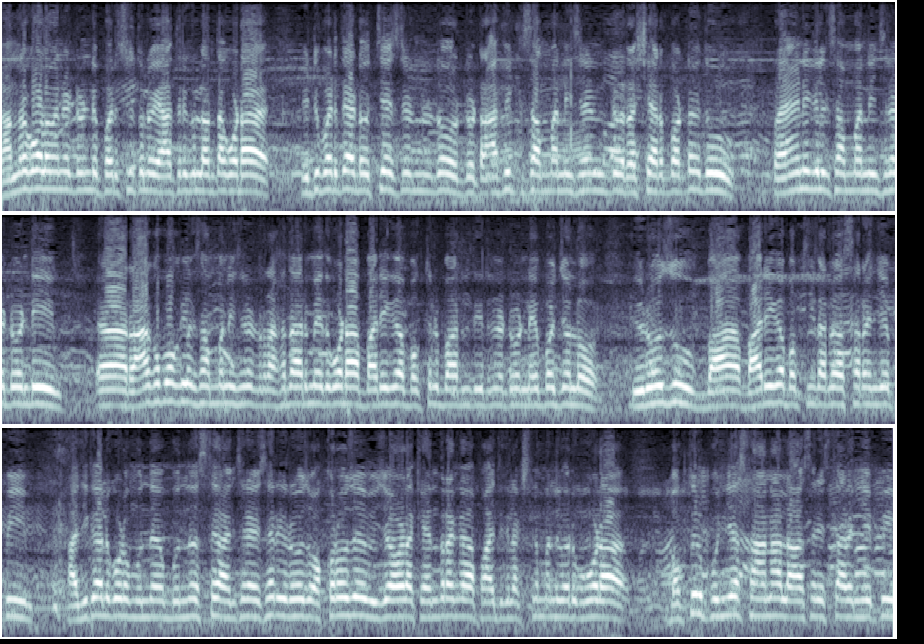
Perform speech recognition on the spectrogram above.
గందరగోళమైనటువంటి పరిస్థితుల్లో యాత్రికులంతా కూడా ఇటు పడితే అటు వచ్చేసినటువంటి ట్రాఫిక్ సంబంధించినటువంటి రష్ ఏర్పడటం ఇటు ప్రయాణికులకు సంబంధించినటువంటి రాకపోకలకు సంబంధించినటువంటి రహదారి మీద కూడా భారీగా భక్తులు బారిన తీరినటువంటి నేపథ్యంలో ఈ రోజు బా భారీగా భక్తులు తరలిస్తారని చెప్పి అధికారులు కూడా ముందే ముందస్తే అంచనా వేశారు. ఈ రోజు ఒక్కరోజు విజయవాడ కేంద్రంగా పాతిక లక్షల మంది వరకు కూడా భక్తులు పుణ్యస్థానాలు ఆశ్రయిస్తారని చెప్పి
